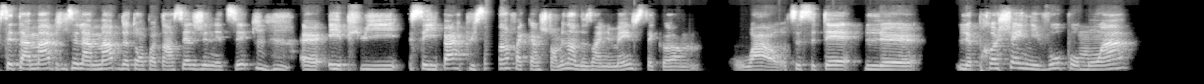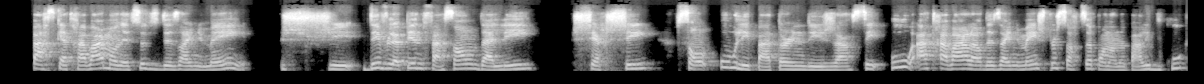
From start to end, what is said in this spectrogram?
C'est ta map, c'est la map de ton potentiel génétique. Mm-hmm. Euh, et puis, c'est hyper puissant. Fait que quand je suis tombée dans le design humain, c'était comme, wow, c'était le, le prochain niveau pour moi parce qu'à travers mon étude du design humain, j'ai développé une façon d'aller chercher sont où les patterns des gens? C'est où, à travers leur design humain, je peux sortir, on en a parlé beaucoup,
